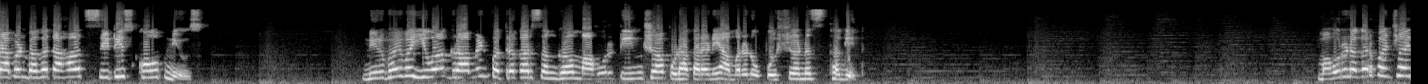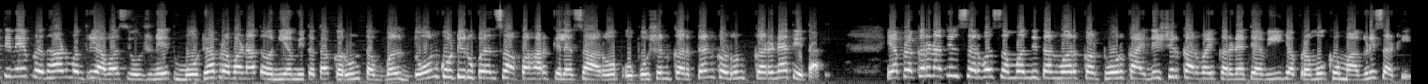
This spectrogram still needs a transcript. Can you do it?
आपण बघत आहात सिटी स्कोप न्यूज. निर्भय व युवा ग्रामीण पत्रकार संघ माहूर टीमच्या पुढाकाराने आमरण उपोषण स्थगित. माहूर नगरपंचायतीने प्रधानमंत्री आवास योजनेत मोठ्या प्रमाणात अनियमितता करून तब्बल दोन कोटी रुपयांचा अपहार केल्याचा आरोप उपोषणकर्त्यांकडून करण्यात येत आहे. या प्रकरणातील सर्व संबंधितांवर कठोर कायदेशीर कारवाई करण्यात यावी या प्रमुख मागणीसाठी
